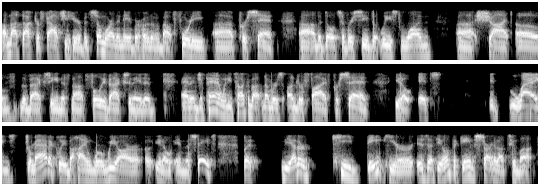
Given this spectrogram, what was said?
I'm not Dr. Fauci here, but somewhere in the neighborhood of about 40 uh, percent uh, of adults have received at least one uh, shot of the vaccine, if not fully vaccinated. And in Japan, when you talk about numbers under five percent, you know, it's it lags dramatically behind where we are, uh, you know, in the states. But the other key date here is that the Olympic Games start in about two months.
